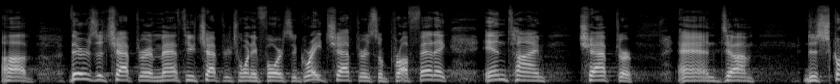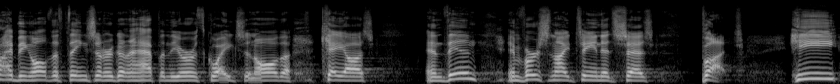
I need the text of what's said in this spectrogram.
Uh, there's a chapter in Matthew chapter 24. It's a great chapter. It's a prophetic end time chapter and um, describing all the things that are going to happen the earthquakes and all the chaos. And then in verse 19, it says, But he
